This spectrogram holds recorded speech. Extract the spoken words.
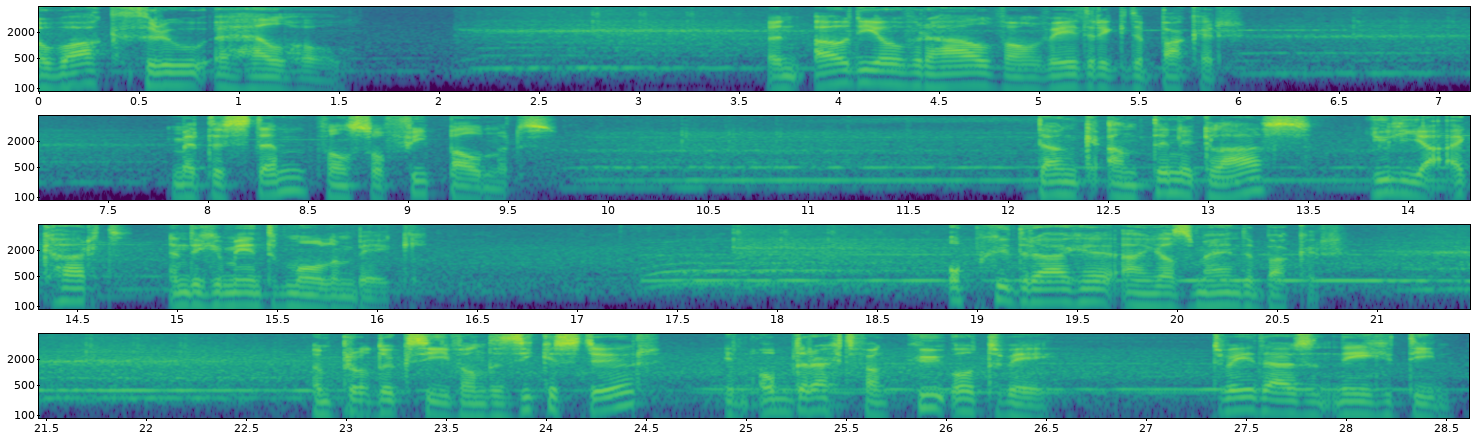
A Walk Through a Hellhole. Een audioverhaal van Wederik de Bakker. Met de stem van Sophie Palmers. Dank aan Tinne Klaas, Julia Eckhart en de gemeente Molenbeek. Opgedragen aan Jasmijn de Bakker. Een productie van de Zieke Steur in opdracht van QO2 2019.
